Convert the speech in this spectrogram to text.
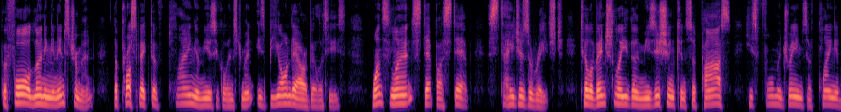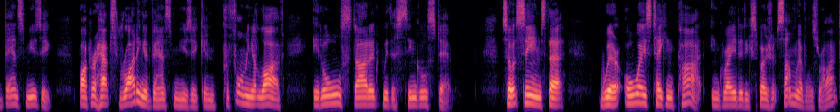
Before learning an instrument, the prospect of playing a musical instrument is beyond our abilities. Once learnt step by step, stages are reached, till eventually the musician can surpass his former dreams of playing advanced music by perhaps writing advanced music and performing it live. It all started with a single step. So it seems that we're always taking part in graded exposure at some levels, right?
